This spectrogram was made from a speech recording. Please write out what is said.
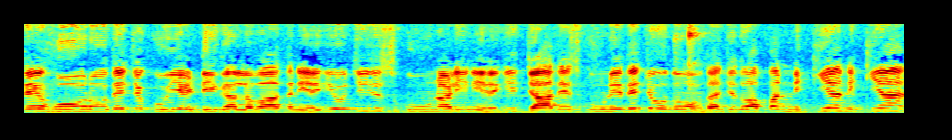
ਤੇ ਹੋਰ ਉਹਦੇ 'ਚ ਕੋਈ ਐਡੀ ਗੱਲਬਾਤ ਨਹੀਂ ਹੈਗੀ। ਉਹ ਚੀਜ਼ ਸਕੂਨ ਵਾਲੀ ਨਹੀਂ ਹੈਗੀ। ਜ਼ਿਆਦਾ ਸਕੂਨ ਇਹਦੇ 'ਚ ਉਦੋਂ ਆਉਂਦਾ ਜਦੋਂ ਆਪਾਂ ਨਿੱਕੀਆਂ ਨਿੱਕੀਆਂ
